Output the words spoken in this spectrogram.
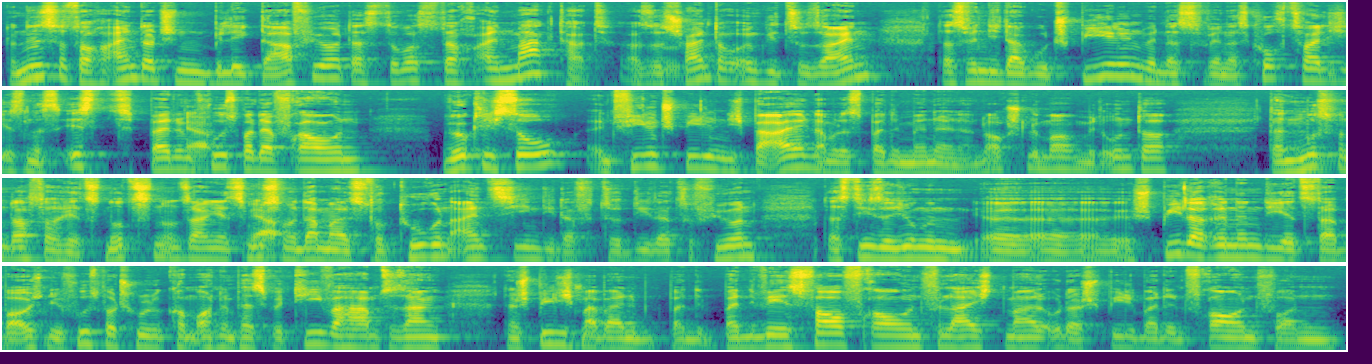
dann ist das doch eindeutig ein Beleg dafür, dass sowas doch einen Markt hat. Also es scheint doch irgendwie zu sein, dass wenn die da gut spielen, wenn das, wenn das kurzweilig ist, und das ist bei dem Ja. Fußball der Frauen wirklich so, in vielen Spielen, nicht bei allen, aber das ist bei den Männern ja noch schlimmer mitunter, dann muss man das doch jetzt nutzen und sagen, jetzt Ja. müssen wir da mal Strukturen einziehen, die dazu, die dazu führen, dass diese jungen äh, äh, Spielerinnen, die jetzt da bei euch in die Fußballschule kommen, auch eine Perspektive haben, zu sagen, dann spiele ich mal bei, den- bei, bei den WSV-Frauen vielleicht mal oder spiele bei den Frauen von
